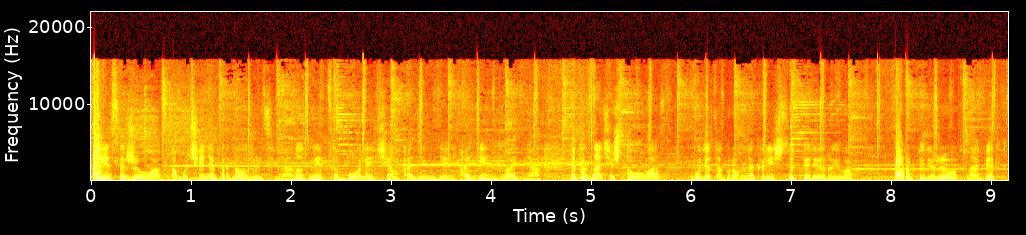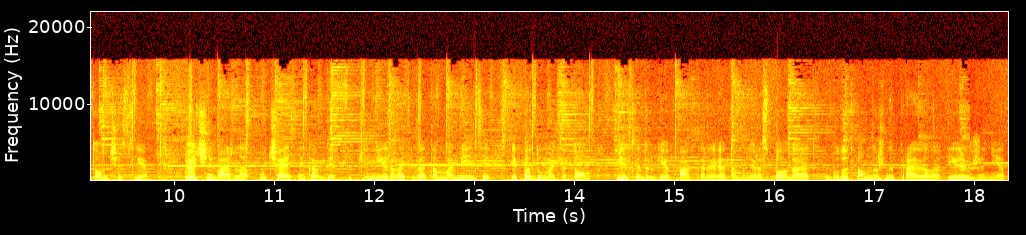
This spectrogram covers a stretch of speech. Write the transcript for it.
А если же у вас обучение продолжительное, оно длится более чем один день, один-два дня, это значит, что у вас будет огромное количество перерывов, пару перерывов на обед в том числе. И очень важно участников дисциплинировать в этом моменте и подумать о том, если другие факторы этому не располагают, будут вам нужны правила или же нет.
